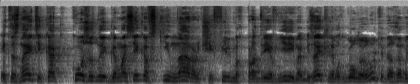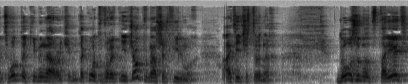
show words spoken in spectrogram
Это, знаете, как кожаные гомосековские наручи в фильмах про Древний Рим. Обязательно вот голые руки должны быть вот такими наручами. Так вот, воротничок в наших фильмах отечественных должен отстоять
